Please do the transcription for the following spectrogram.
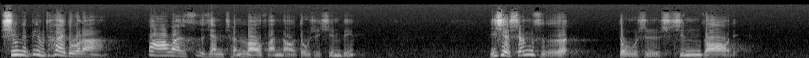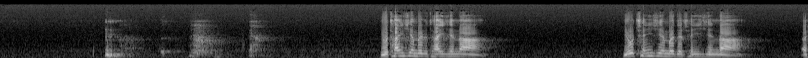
心的病太多了，八万四千尘劳烦恼都是心病。一切生死都是心造的，有贪心没得贪心呐？有诚心没得诚心呐？哎，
